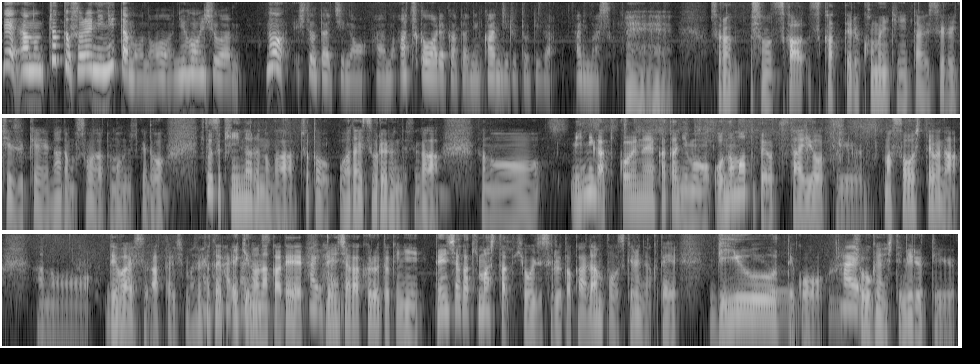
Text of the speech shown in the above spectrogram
であのちょっとそれに似たものを日本手話の人たちのあの扱われ方に感じる時があります。ええそれはその使う使ってるコミュニティに対する位置づけなどもそうだと思うんですけど一つ気になるのがちょっと話題それるんですが、その耳が聞こえない方にもオノマトペを伝えようっていう、まあ、そうしたようなあのデバイスがあったりしますね。例えばはい駅の中で電車が来るときに電車が来ましたって表示するとかランプをつけるんじゃなくてビューってこうはい。表現してみるっていう。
